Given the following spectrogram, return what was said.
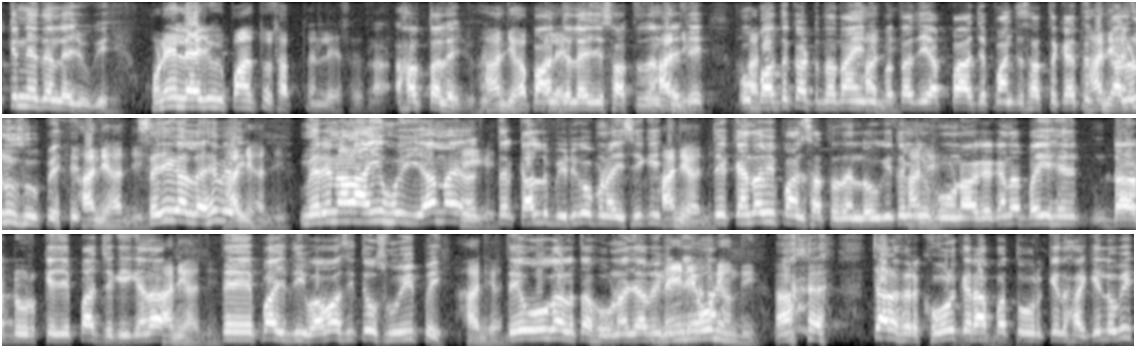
ਕਿੰਨੇ ਦਿਨ ਲੈ ਜੂਗੀ ਇਹ ਹੁਣ ਇਹ ਲੈ ਜੂਗੀ 5 ਤੋਂ 7 ਦਿਨ ਲੈ ਸਕਦੀ ਹਫਤਾ ਲੈ ਜੂ ਹਾਂਜੀ, ਹਫ਼ਤਾ ਪੰਜ ਲੈ ਲੈ ਜੇ 7 ਦਿਨ ਲੈ ਹਾਂਜੀ, ਜੇ ਉਹ। ਵੱਧ ਘੱਟ ਦਾ ਤਾਂ ਹੀ ਨਹੀਂ ਹਾਂਜੀ। ਪਤਾ ਜੇ ਆਪਾਂ ਅੱਜ 5 7 ਕਹਤੇ ਤੇ ਹਾਂਜੀ, ਕੱਲ ਨੂੰ ਹਾਂਜੀ। ਸੂਪੇ ਹਾਂਜੀ, ਹਾਂਜੀ। ਸਹੀ ਗੱਲ ਹੈ ਇਹ ਹਾਂਜੀ, ਮੇਰੀ ਹਾਂਜੀ। ਮੇਰੇ ਨਾਲ ਆਈ ਹੋਈ ਆ ਮੈਂ ਠੀਕ ਹੈ। ਤੇ ਕੱਲ ਵੀਡੀਓ ਬਣਾਈ ਸੀਗੀ ਹਾਂਜੀ, ਹਾਂਜੀ। ਤੇ ਕਹਿੰਦਾ ਵੀ 5 7 ਦਿਨ ਲਊਗੀ ਤੇ ਮੈਨੂੰ ਹਾਂਜੀ। ਫੋਨ ਆ ਗਿਆ ਕਹਿੰਦਾ ਬਾਈ ਇਹ ਡਰ ਡੁਰ ਕੇ ਜੇ ਭੱਜ ਗਈ ਕਹਿੰਦਾ ਹਾਂਜੀ। ਤੇ ਭੱਜਦੀ ਵਾਵਾ ਸੀ ਤੇ ਉਹ ਸੂਈ ਪਈ ਹਾਂਜੀ ਹਾਂਜੀ ਤੇ ਉਹ ਗੱਲ ਤਾਂ ਹੋ ਨਾ ਜਾਵੇ ਨਹੀਂ, ਕਿਤੇ, ਨਹੀਂ, ਉਹ? ਨਹੀਂ ਹੁੰਦੀ। ਚੱਲ ਫਿਰ ਖੋਲ ਕੇ ਆਪਾਂ ਤੋੜ ਕੇ ਦਿਖਾਈਏ ਲੋ ਵੀ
